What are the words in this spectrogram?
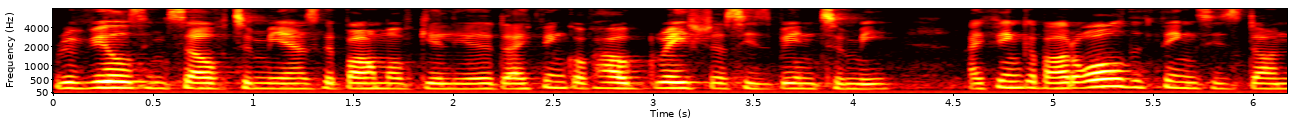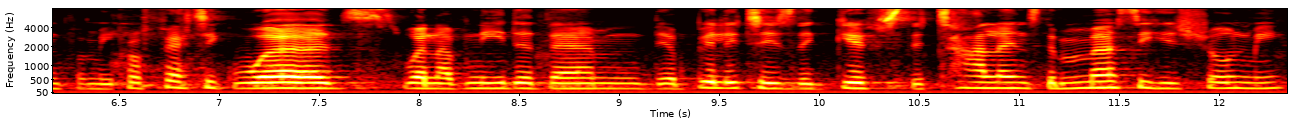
reveals himself to me as the balm of Gilead. I think of how gracious he's been to me. I think about all the things he's done for me prophetic words when I've needed them, the abilities, the gifts, the talents, the mercy he's shown me.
